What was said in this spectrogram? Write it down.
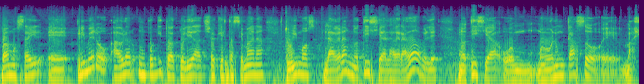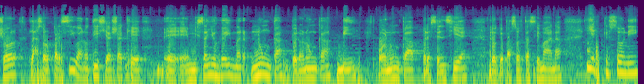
vamos a ir eh, primero a hablar un poquito de actualidad, ya que esta semana tuvimos la gran noticia, la agradable noticia, o en, o en un caso eh, mayor, la sorpresiva noticia, ya que eh, en mis años gamer nunca, pero nunca vi o nunca presencié lo que pasó esta semana, y es que Sony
